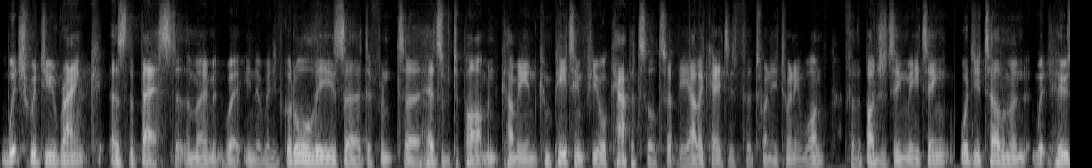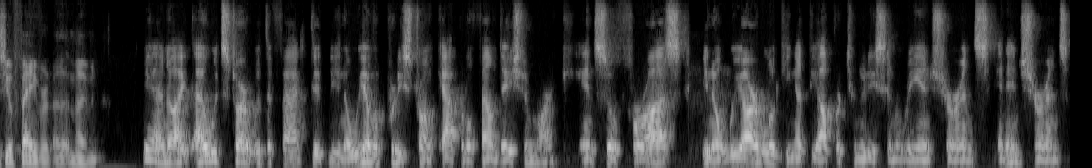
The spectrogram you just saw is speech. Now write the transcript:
Which would you rank as the best at the moment where you know when you've got all these uh, different uh, heads of department coming in competing for your capital to be allocated for 2021 for the budgeting meeting? Do you tell them and who's your favorite at the moment yeah, no, I, I would start with the fact that, you know, we have a pretty strong capital foundation, Mark. And so for us, you know, we are looking at the opportunities in reinsurance and insurance.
